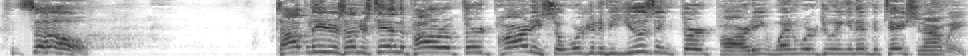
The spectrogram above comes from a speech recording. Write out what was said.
so, top leaders understand the power of third party. So we're going to be using third party when we're doing an invitation, aren't we?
